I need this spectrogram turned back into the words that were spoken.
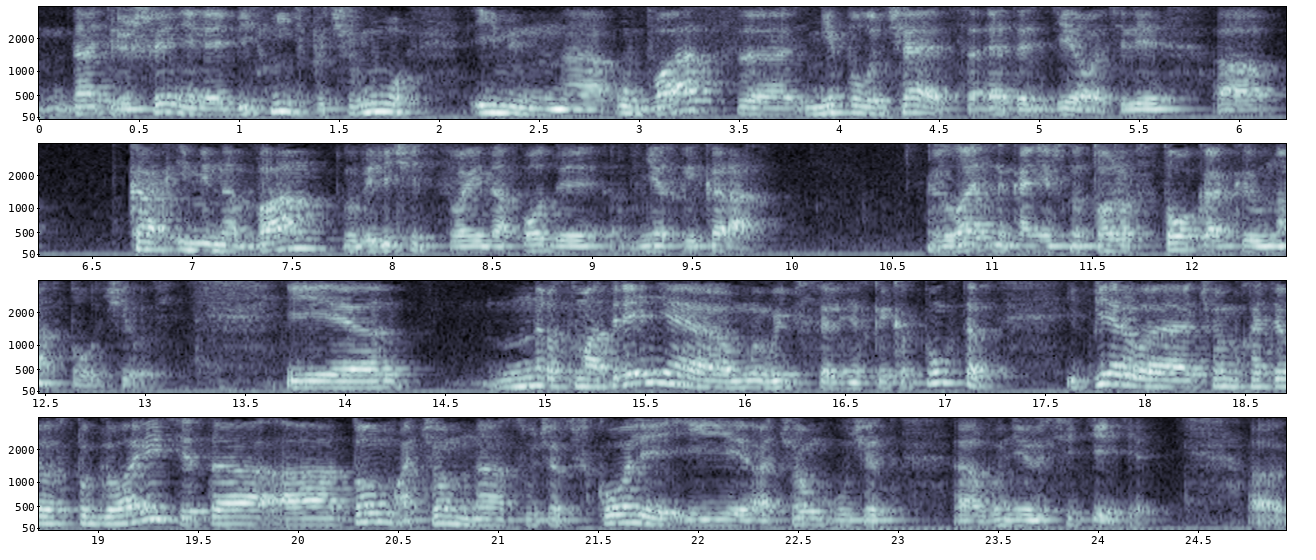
дать решение или объяснить, почему именно у вас э, не получается это сделать, или как именно вам увеличить свои доходы в несколько раз. Желательно, конечно, тоже в 100, как и у нас получилось. И э, на рассмотрение мы выписали несколько пунктов. И первое, о чем хотелось поговорить, это о том, о чем нас учат в школе и о чем учат э, в университете. Э,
